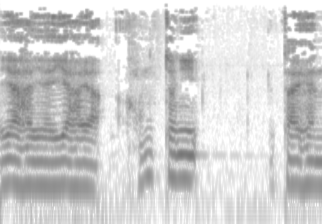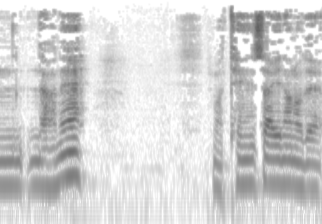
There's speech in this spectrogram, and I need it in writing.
いやはやいやはや、本当に大変だね。まあ、天才なので、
